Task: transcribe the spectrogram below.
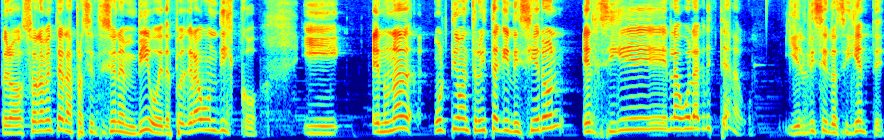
Pero solamente las presentaciones en vivo y después graba un disco. Y en una última entrevista que le hicieron, él sigue la bola cristiana. Y él dice lo siguiente,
